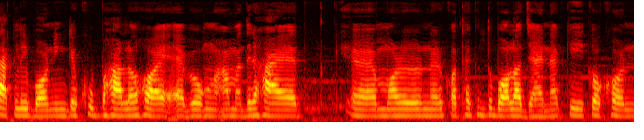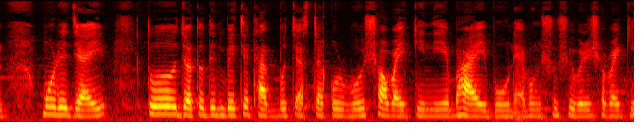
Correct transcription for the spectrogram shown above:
থাকলে বর্নিংটা খুব ভালো হয় এবং আমাদের হায়াত মরণের কথা কিন্তু বলা যায় না, কে কখন মরে যায়। তো যতদিন বেঁচে থাকব চেষ্টা করব সবাইকে নিয়ে, ভাই, বোন এবং শ্বশুরবাড়ির সবাইকে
